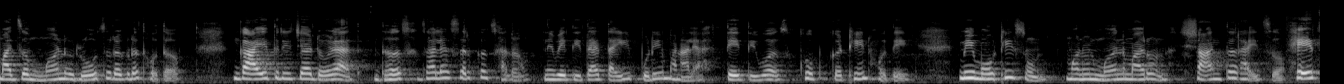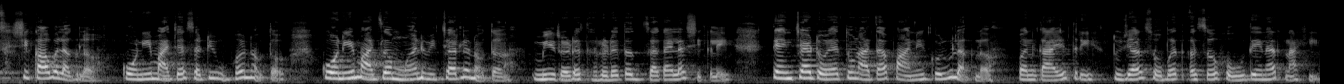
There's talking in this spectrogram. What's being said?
माझं मन रोज रगडत होतं. गायत्रीच्या डोळ्यात धस झाल्यासारखं झालं. निवेदिता ताई पुढे म्हणाल्या ते दिवस खूप कठीण होते. मी मोठी सून म्हणून मन मारून शांत राहायचं. हेच शिकावं लागलं. कोणी माझ्यासाठी उभं नव्हतं. कोणी माझं मन विचारलं नव्हतं. मी रडत रडतच जगायला शिकले. त्यांच्या डोळ्यातून आता पाणी गळू लागलं. पण गायत्री तुझ्यासोबत असं होऊ देणार नाही.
